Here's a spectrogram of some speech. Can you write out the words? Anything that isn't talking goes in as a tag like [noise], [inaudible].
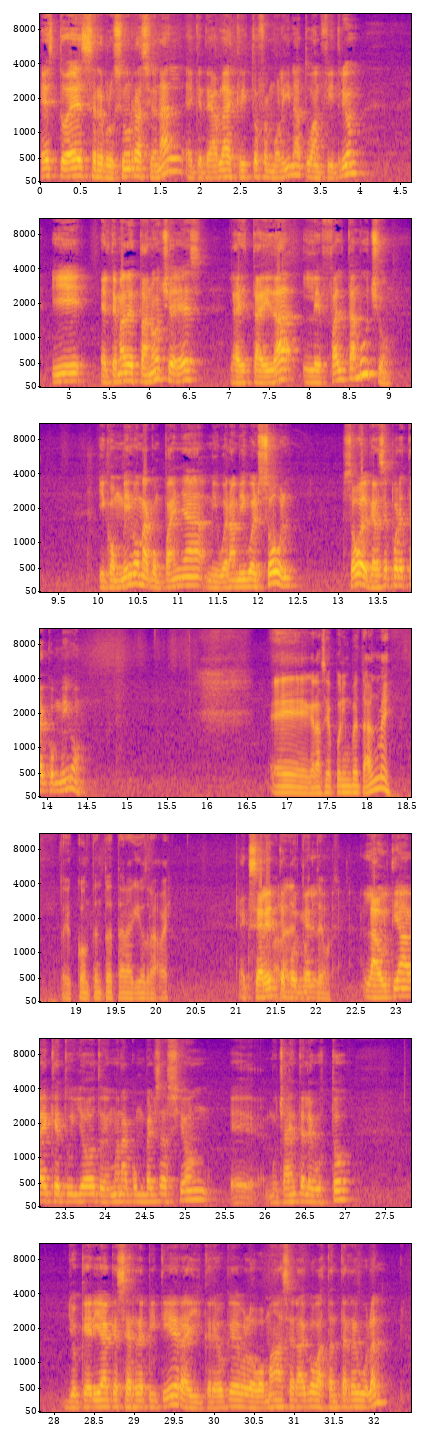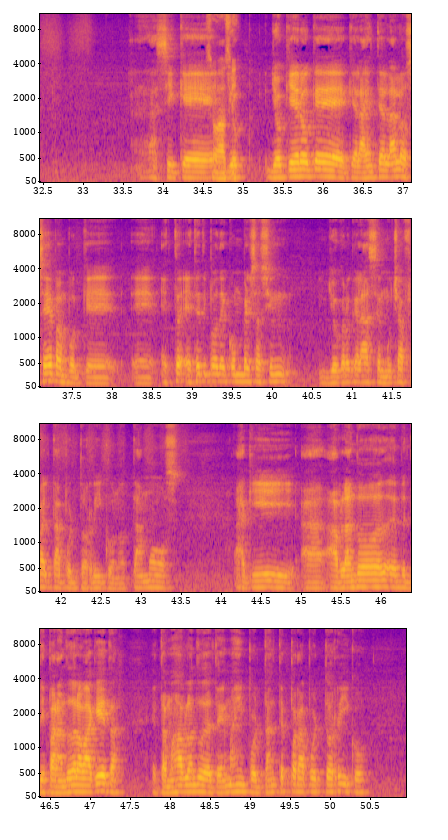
Esto es Revolución Racional, el que te habla es Christopher Molina, tu anfitrión. Y el tema de esta noche es, la estadidad le falta mucho. Y conmigo me acompaña mi buen amigo el Soul. Soul, gracias por estar conmigo. Eh, gracias por invitarme. Estoy contento de estar aquí otra vez. Excelente, porque la última vez que tú y yo tuvimos una conversación, eh, mucha gente le gustó. Yo quería que se repitiera y creo que lo vamos a hacer algo bastante regular. Así que yo, quiero que, la gente lo sepan porque eh, este tipo de conversación yo creo que le hace mucha falta a Puerto Rico. No estamos aquí hablando, eh, disparando de la baqueta. Estamos hablando de temas importantes para Puerto Rico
